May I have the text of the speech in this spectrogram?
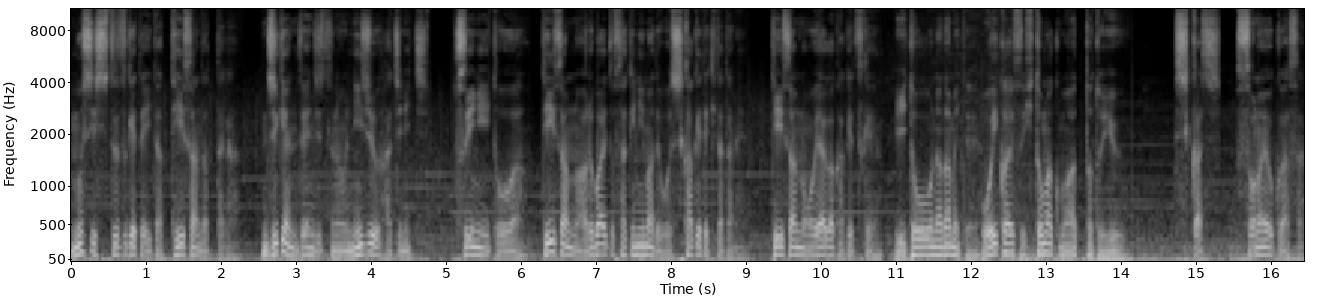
無視し続けていた T さんだったが、事件前日の28日、ついに伊藤は T さんのアルバイト先にまで押しかけてきたため、T さんの親が駆けつけ、伊藤をなだめて追い返す一幕もあったという。しかし、その翌朝、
